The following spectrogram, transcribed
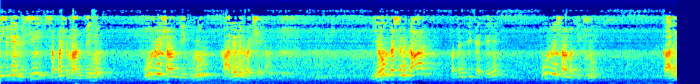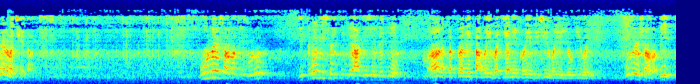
इसलिए ऋषि स्पष्ट मानते हैं, पूर्व शांति गुरु काले नवच्छेगा योग दर्शनकार पतंजलि कहते हैं, पूर्व शामति गुरु काले नवच्छेदा पूर्व शामति गुरु, जितने भी सृष्टि के आदि से लेके महान तत्ववेता हुए, वैज्ञानिक हुए, ऋषि हुए, योगी हुए, पूर्व शामति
